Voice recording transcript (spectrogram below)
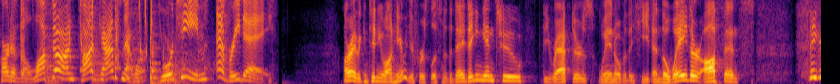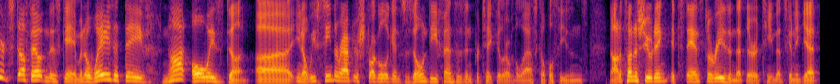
Part of the Locked On Podcast Network. Your team every day. All right, we continue on here with your first listen of the day, digging into the Raptors' win over the Heat and the way their offense figured stuff out in this game in a way that they've not always done. Uh, you know, we've seen the Raptors struggle against zone defenses in particular over the last couple seasons. Not a ton of shooting. It stands to reason that they're a team that's going to get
